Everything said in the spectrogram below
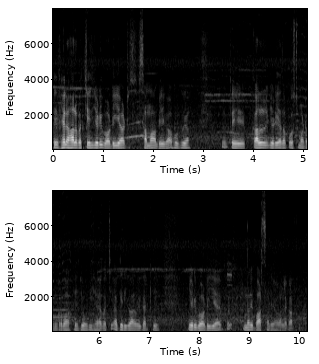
ਤੇ ਫਿਲਹਾਲ ਬੱਚੇ ਦੀ ਜਿਹੜੀ ਬਾਡੀ ਆ ਸਮਾਂ ਬੇਗਾ ਹੋ ਗਿਆ ਤੇ ਕੱਲ ਜਿਹੜੇ ਉਹਦਾ ਪੋਸਟਮਾਰਟਮ ਕਰਵਾ ਕੇ ਜੋ ਵੀ ਹੈ ਬੱਚੇ ਅੱਗੇ ਦੀ ਕਾਰਵਾਈ ਕਰਕੇ ਜਿਹੜੀ ਬਾਡੀ ਹੈ ਉਹਨਾਂ ਦੇ ਵਾਰਸਾਂ ਦੇ ਹਵਾਲੇ ਕਰ ਦਿੱਤੀ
